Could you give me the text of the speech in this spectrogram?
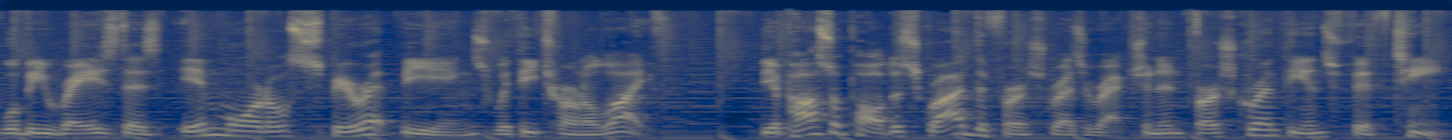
will be raised as immortal spirit beings with eternal life. The Apostle Paul described the first resurrection in 1 Corinthians 15.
